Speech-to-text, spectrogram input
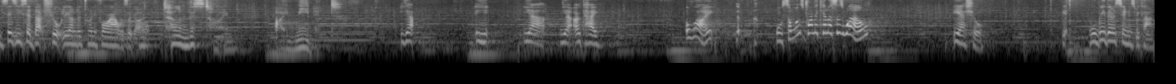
He says you said that shortly under 24 hours ago. Well, tell him this time. I mean it. Yeah. Y- Yeah, yeah, okay. All right. Look, well, someone's trying to kill us as well. Yeah, sure. Yeah, we'll be there as soon as we can.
